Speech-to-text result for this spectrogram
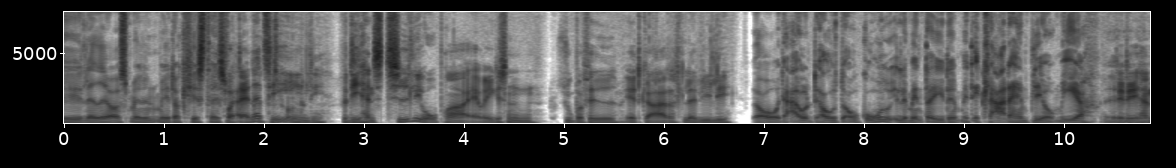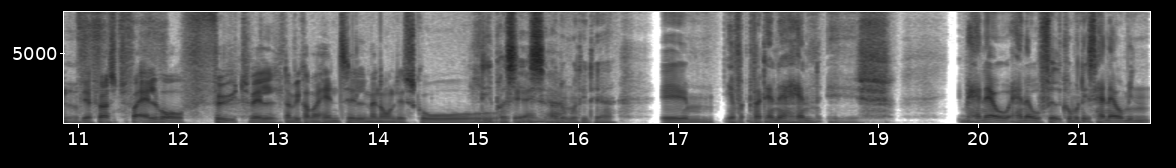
øh, lavede jeg også med, med et orkester i Sverige. Hvordan er det egentlig? Fordi hans tidlige opera er jo ikke sådan super fede. Edgar Lavilli jo, der er jo, der, er jo, der er jo gode elementer i det, men det er klart, at han bliver jo mere... Det er det, han øh, bliver først for alvor født, vel, når vi kommer hen til Manon Lescaut. Lige præcis, ja. og nogle af de der... Øhm, ja, hvordan er han? Øh, han er jo, han er jo fed komponist. Han er jo min...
